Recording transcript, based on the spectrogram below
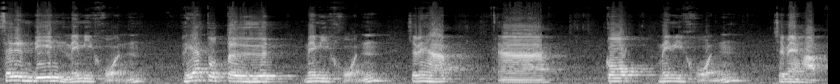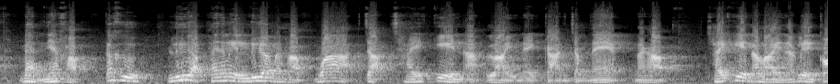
ไส้เดือนดินไม่มีขนพญาตัวตืดไม่มีขนใช่ไหมครับอ่ากบไม่มีขนใช่ไหมครับ แบบนี้ครับก็คือเลือกให้นักเรียนเลือกนะครับว่าจะใช้เกณฑ์อะไรในการจำแนกนะครับ ใช้เกณฑ์อะไรนักเรียนก็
